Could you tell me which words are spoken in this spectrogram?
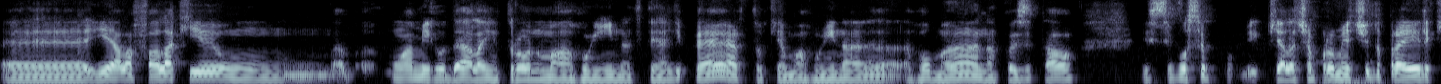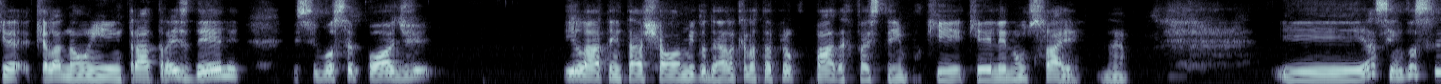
É, e ela fala que um, um amigo dela entrou numa ruína que tem ali perto, que é uma ruína romana, coisa e tal e se você que ela tinha prometido para ele que, que ela não ia entrar atrás dele, e se você pode ir lá tentar achar o amigo dela, que ela está preocupada que faz tempo que, que ele não sai, né? E assim, você,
